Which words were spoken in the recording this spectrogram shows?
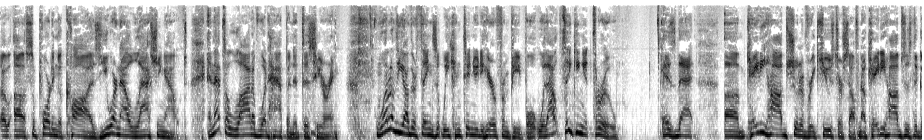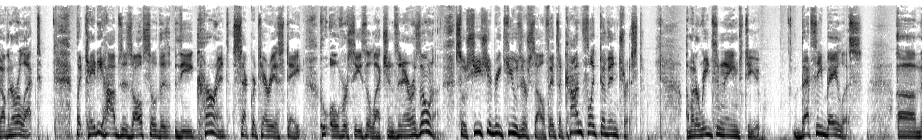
uh, uh, supporting a cause. You are now lashing out. And that's a lot of what happened at this hearing. One of the other things that we continue to hear from people without thinking it through is that um, Katie Hobbs should have recused herself. Now, Katie Hobbs is the governor elect, but Katie Hobbs is also the, the current Secretary of State who oversees elections in Arizona. So she should recuse herself. It's a conflict of interest. I'm going to read some names to you. Betsy Bayless, um,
